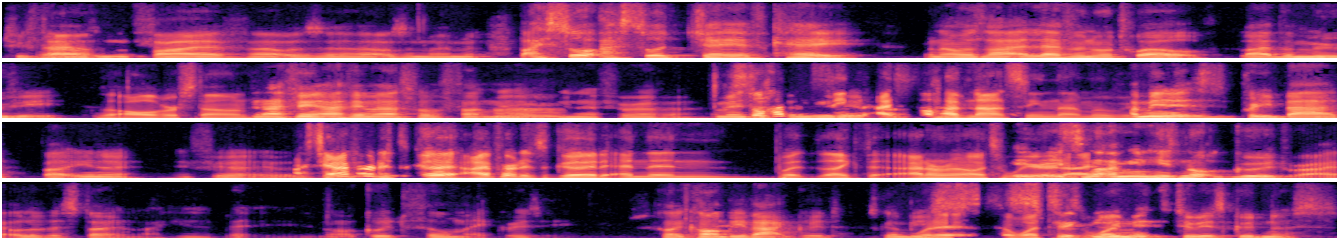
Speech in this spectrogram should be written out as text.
2005. That was a, that was a moment. But I saw I saw JFK when I was like 11 or 12, like the movie, the Oliver Stone. and I think I think that's what fucked me up, Mm. you know, forever. I I mean, still haven't movie, seen. I still have not seen that movie. I mean, it's pretty bad, but you know, if you're, it was- see, I've heard it's good. I've heard it's good, and then, but like, the, I don't know. It's it- weird. It's I- not, I mean, he's not good, right? Oliver Stone, like he's a bit- he's not a good filmmaker, is he? It can't, be that good. It's going to be What is- so what's his- what- limits to his goodness.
